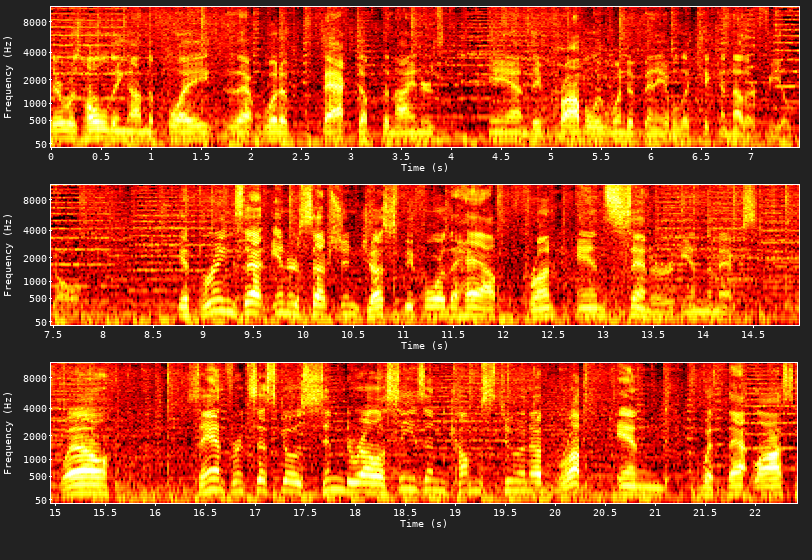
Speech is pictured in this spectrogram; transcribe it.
there was holding on the play that would have backed up the Niners, and they probably wouldn't have been able to kick another field goal. It brings that interception just before the half front and center in the mix. Well, San Francisco's Cinderella season comes to an abrupt end with that loss.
